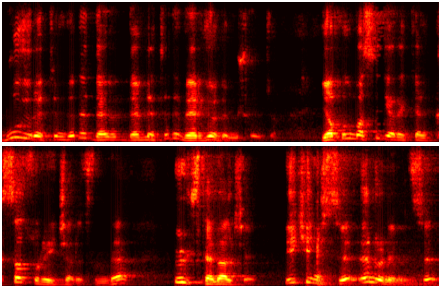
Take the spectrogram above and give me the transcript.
bu üretimde de dev- devlete de vergi ödemiş olacak. Yapılması gereken kısa süre içerisinde üç temel şey. İkincisi en önemlisi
